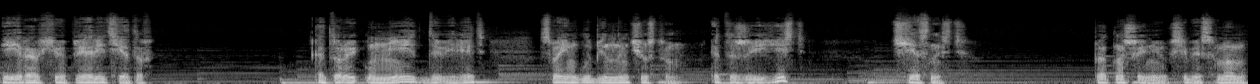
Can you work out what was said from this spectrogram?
и иерархию приоритетов, который умеет доверять своим глубинным чувствам. Это же и есть честность по отношению к себе самому.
